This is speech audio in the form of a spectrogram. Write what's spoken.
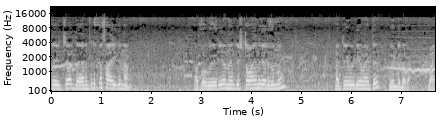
കഴിച്ചാൽ ദഹനത്തിനൊക്കെ സഹായിക്കുന്നതാണ്. അപ്പോൾ വീഡിയോ നിങ്ങൾക്ക് ഇഷ്ടമായെന്ന് കരുതുന്നു. മറ്റേ വീഡിയോ ആയിട്ട് വീണ്ടും വരാം. ബൈ.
